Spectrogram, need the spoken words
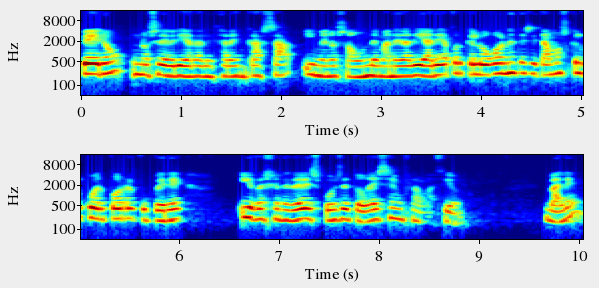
pero no se debería realizar en casa y menos aún de manera diaria porque luego necesitamos que el cuerpo recupere y regenere después de toda esa inflamación. ¿Vale?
